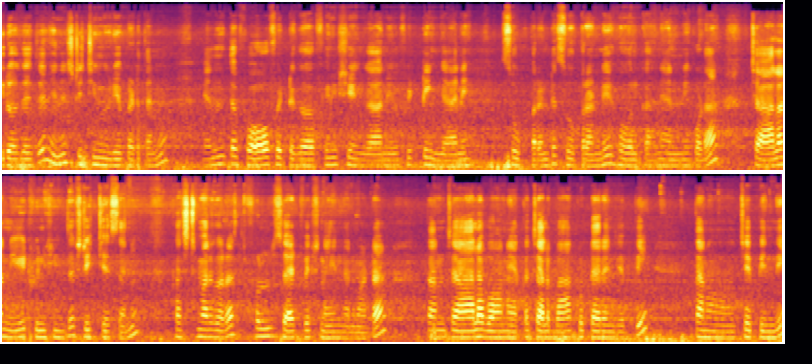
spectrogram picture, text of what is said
ఈరోజు అయితే నేను స్టిచ్చింగ్ వీడియో పెడతాను. ఎంత పర్ఫెక్ట్గా ఫినిషింగ్ కానీ ఫిట్టింగ్ కానీ సూపర్ అంటే సూపర్ అండి. హోల్ కానీ అన్నీ కూడా చాలా నీట్ ఫినిషింగ్తో స్టిచ్ చేశాను. కస్టమర్ కూడా ఫుల్ సాటిస్ఫాక్షన్ అయిందనమాట తను చాలా బాగున్నాయి అక్క చాలా బాగా కుట్టారని చెప్పి. తను చెప్పింది.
